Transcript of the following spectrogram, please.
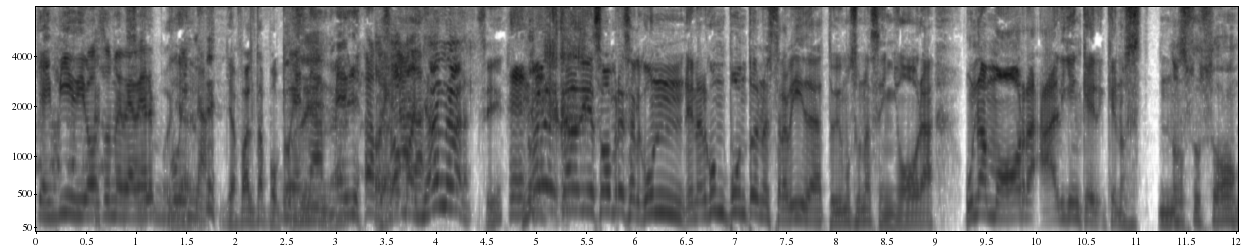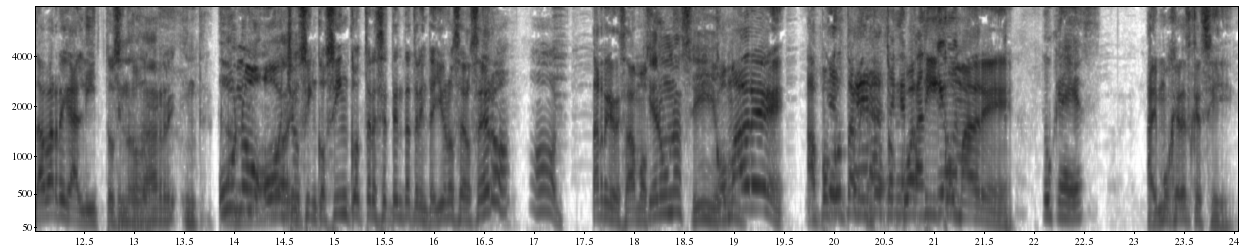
Qué envidioso me ve a ver Pues buena. Ya, ya falta poco. Buena, Sí. media Pasado mañana. Sí. Nueve de cada diez hombres, algún, en algún punto de nuestra vida, tuvimos una señora, una morra, alguien que, que nos, nos, Nos usó. daba regalitos Y y nos todo. da re- intercambio. 1-855-370-3100. Oh, ya regresamos. Quiero una así. Comadre, ¿a poco también te tocó a ti, comadre? ¿Tú crees? Hay mujeres que sí.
